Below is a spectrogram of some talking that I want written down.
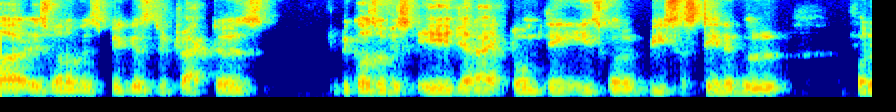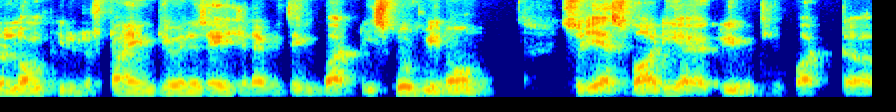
uh, is one of his biggest detractors because of his age, and I don't think he's going to be sustainable for a long period of time given his age and everything. But he's proved me wrong. So yes, Vardy, I agree with you, but uh,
